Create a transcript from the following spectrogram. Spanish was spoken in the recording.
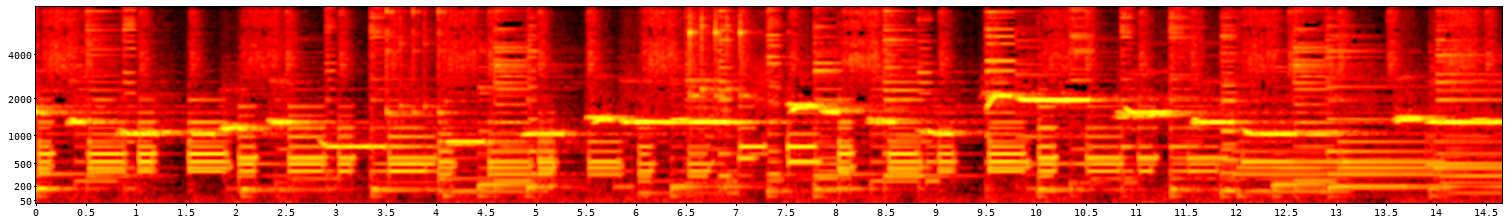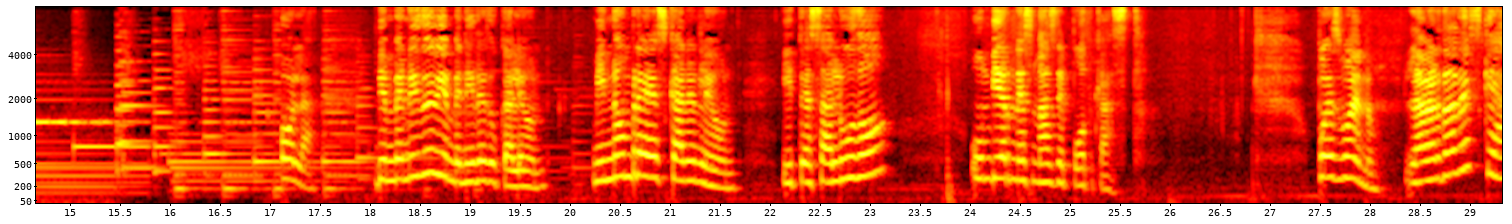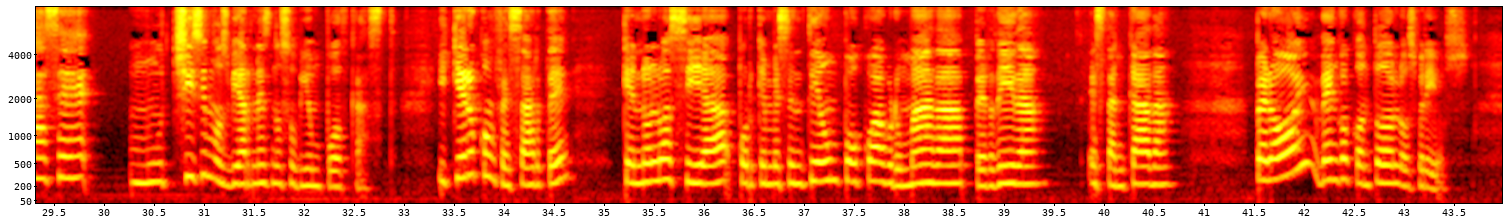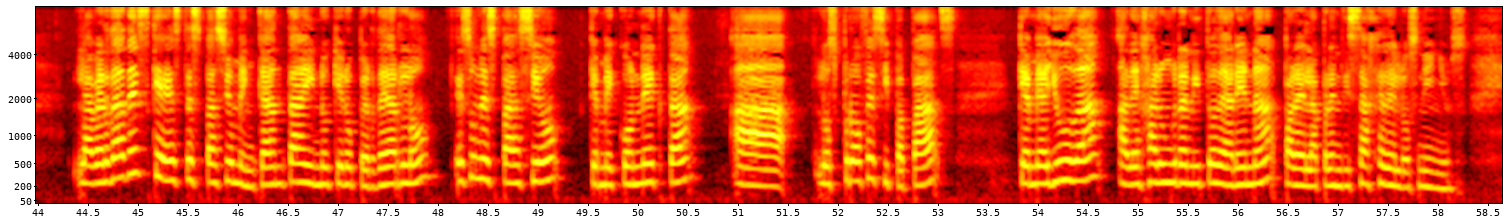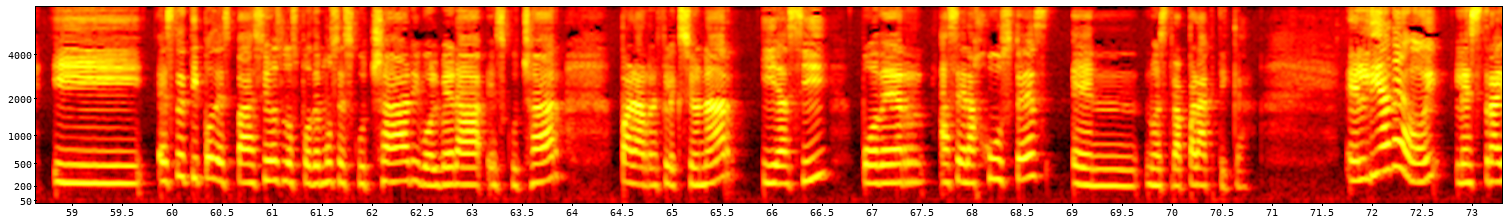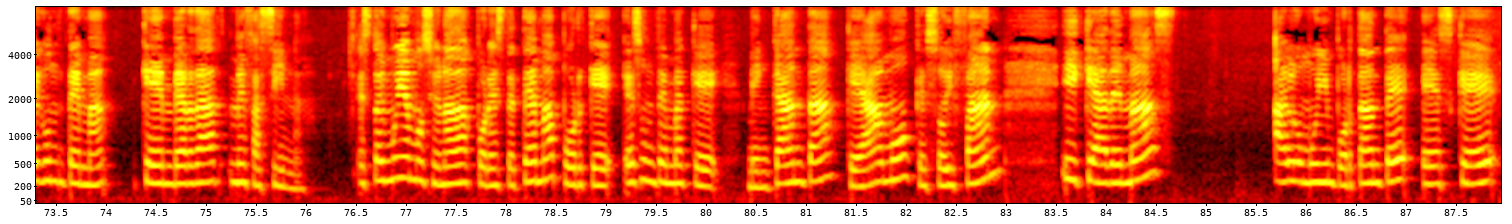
Hola, bienvenido y bienvenida a Educaleón. Mi nombre es Karen León y te saludo un viernes más de podcast. Pues bueno, la verdad es que hace muchísimos viernes no subí un podcast y quiero confesarte que no lo hacía porque me sentía un poco abrumada, perdida, estancada, pero hoy vengo con todos los bríos. La verdad es que este espacio me encanta y no quiero perderlo. Es un espacio que me conecta a los profes y papás, que me ayuda a dejar un granito de arena para el aprendizaje de los niños. Y este tipo de espacios los podemos escuchar y volver a escuchar para reflexionar y así poder hacer ajustes en nuestra práctica. El día de hoy les traigo un tema que en verdad me fascina. Estoy muy emocionada por este tema porque es un tema que me encanta, que amo, que soy fan y que además algo muy importante es que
